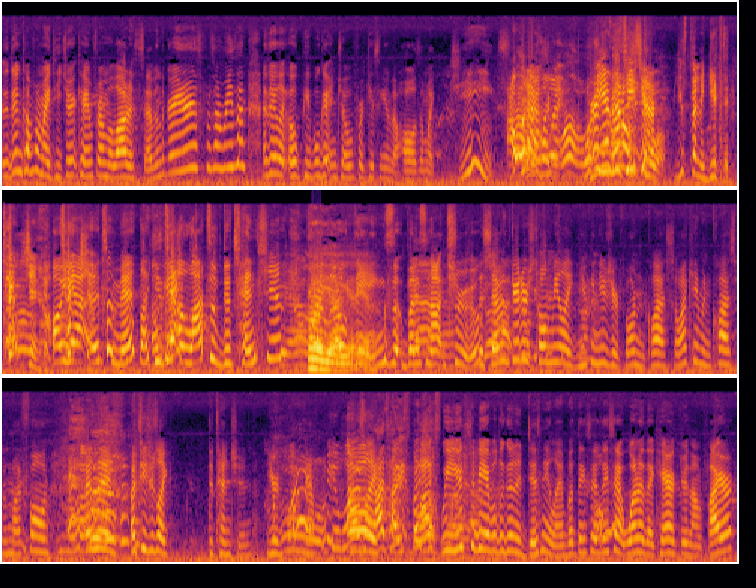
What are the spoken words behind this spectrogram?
It didn't come from my teacher. It came from a lot of seventh graders for some reason, and they're like, "Oh, people get in trouble for kissing in the halls." I'm like, "Jeez." I would have like, like, whoa. We're We're in in the middle teacher. school. You finna get detention. Oh yeah, it's a myth. Like you get a lots of detention for Oh, yeah, little yeah, yeah. things, but it's not true. The seventh graders told me like you can use your phone in class, so I came in class with my phone, and then a teacher's like, detention. You're. Oh, Yeah. I was like, That's us- we used to be able to go to Disneyland, but they said they set one of the characters on fire,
